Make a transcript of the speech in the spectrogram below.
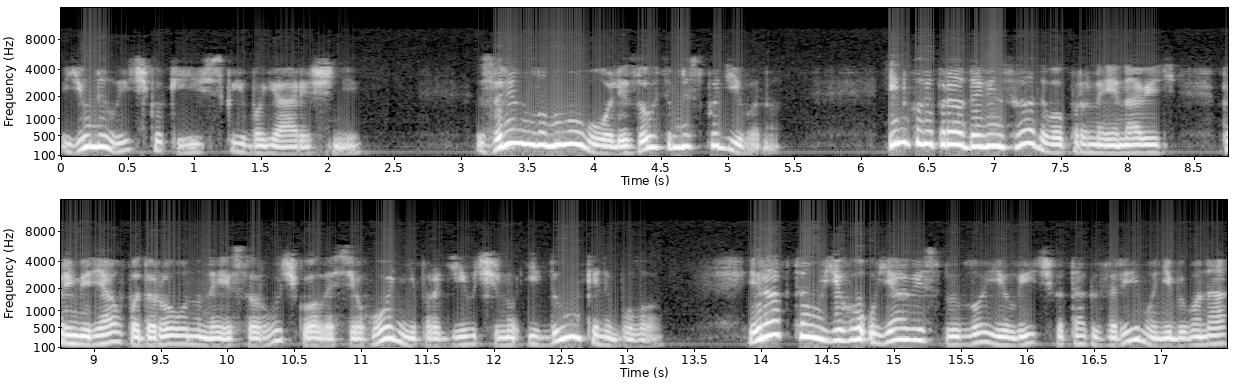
юне личко київської бояришні. Зринуло мимоволі, зовсім несподівано. Інколи, правда, він згадував про неї, навіть приміряв подаровану неї сорочку, але сьогодні про дівчину і думки не було. І раптом в його уяві спливло її личко так зримо, ніби вона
